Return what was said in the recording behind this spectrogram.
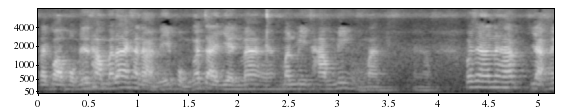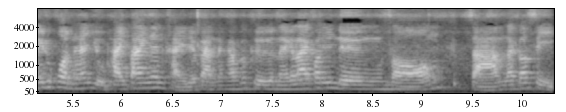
แต่กว่าผมจะทำมาได้ขนาดนี้ ผมก็ใจเย็นมากนะมันมีทัมมิ่งของมัน เพราะฉะนั้นนะครับอยากให้ทุกคนนะฮะอยู่ภายใต้เงื่อนไขเดียวกันนะครับ ก็คือในไล่ข้อที่หนึ่งสองสามแล้วก็สี่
